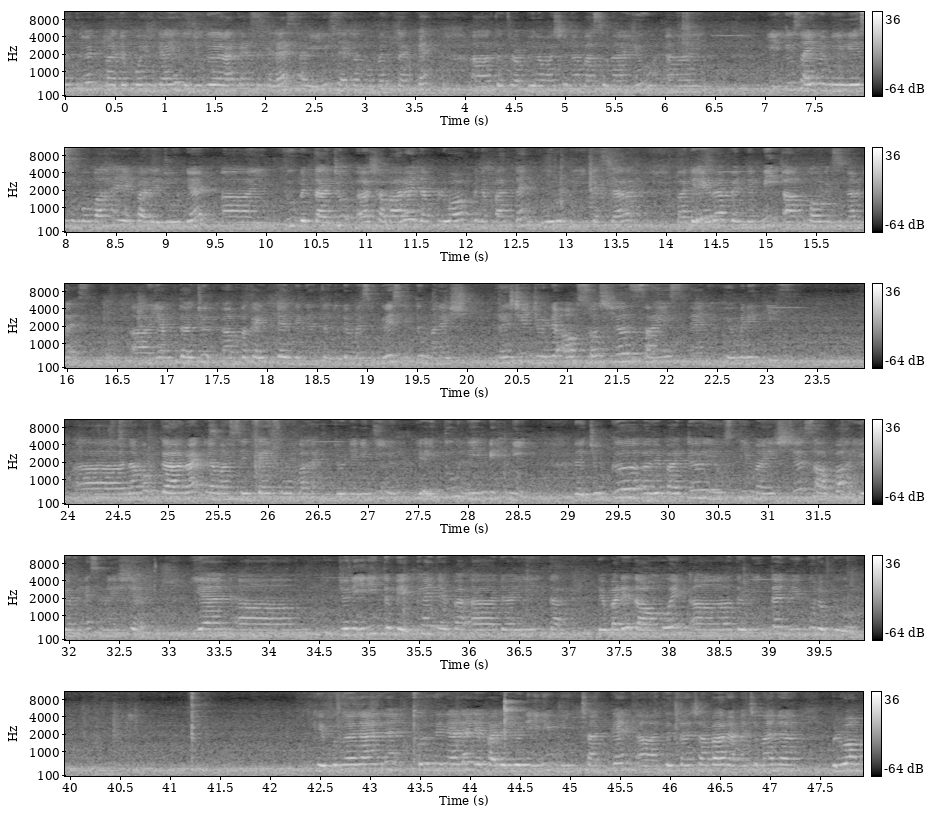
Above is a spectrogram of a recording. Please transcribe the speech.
sejahtera kepada Puan Hidayah dan juga rakan sekelas. Hari ini saya akan membentangkan uh, keterampilan nasional bahasa Melayu. Uh, iaitu saya memilih sumber bahan daripada jurnal uh, itu bertajuk uh, Cabaran dan Peluang Penempatan Guru Pendidikan Sejarah pada era pandemik uh, COVID-19 uh, yang bertajuk uh, berkaitan dengan terjemahan bahasa Inggeris itu Malaysia, Journal of Social Science and Humanities. Uh, nama pengarang yang menghasilkan semua bahan jurnal ini iaitu Lee Pih Ni dan juga uh, daripada Universiti Malaysia Sabah UMS Malaysia yang um, jurnal ini terbitkan daripada, uh, dari, daripada tahun uh, terbitan 2022. Okey, pengenalan pengenalan daripada jurnal ini bincangkan uh, tentang cabaran macam mana peluang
